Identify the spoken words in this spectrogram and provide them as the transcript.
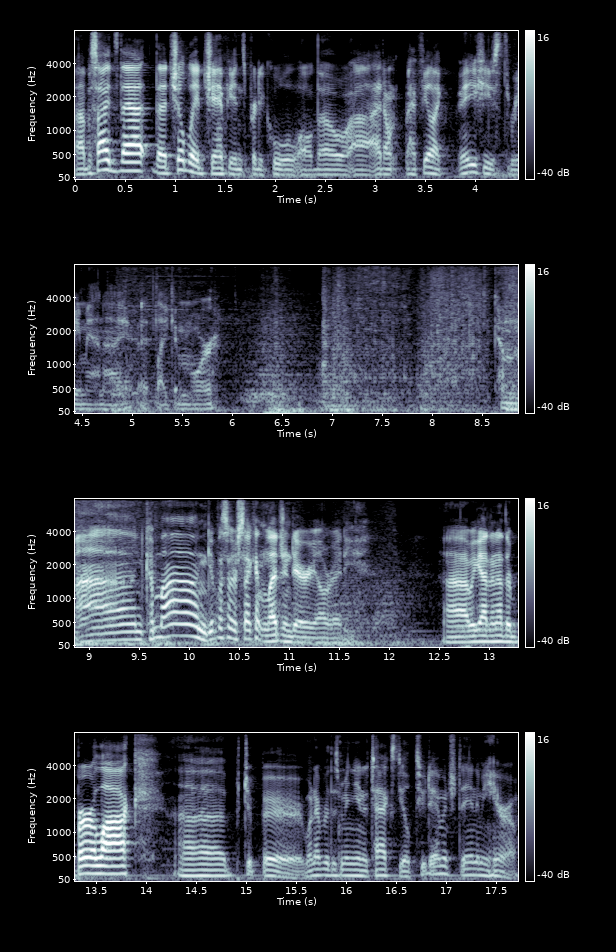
Uh, besides that, the Chillblade Champion's pretty cool, although I don't. I feel like maybe if he's three mana, I'd like him more. Come on, come on. Give us our second legendary already. Uh, we got another Brrrloc. Uh, whenever this minion attacks, deal 2 damage to the enemy hero.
